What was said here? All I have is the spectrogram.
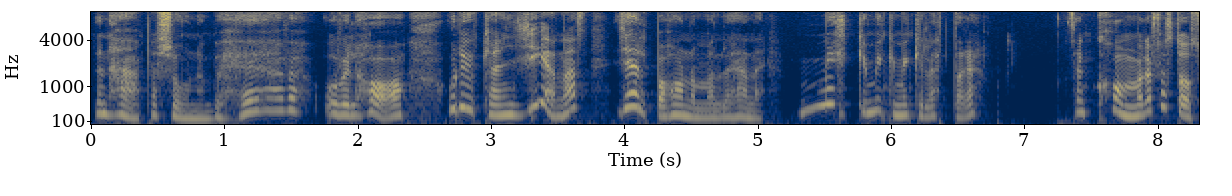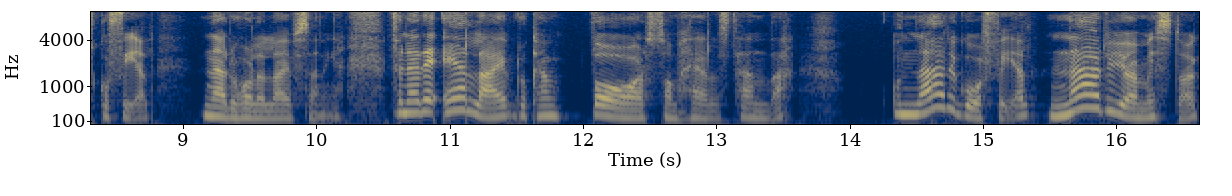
den här personen behöver och vill ha och du kan genast hjälpa honom eller henne mycket, mycket, mycket lättare. Sen kommer det förstås gå fel när du håller livesändningar. För när det är live, då kan vad som helst hända. Och när det går fel, när du gör misstag,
